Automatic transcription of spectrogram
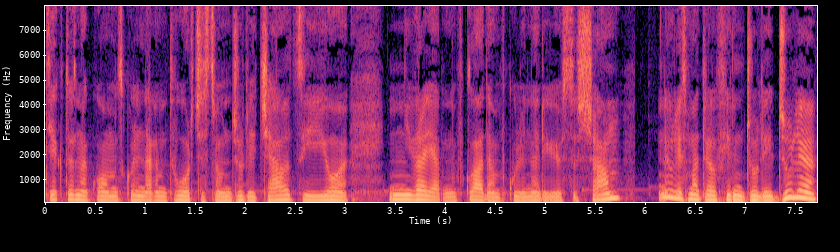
Те, кто знаком с кулинарным творчеством Джули Чайлдс и ее невероятным вкладом в кулинарию США, ну или смотрел фильм «Джули и Джулия»,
